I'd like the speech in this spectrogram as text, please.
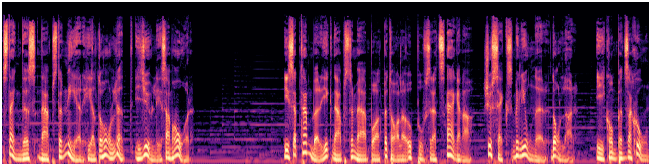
stängdes Napster ner helt och hållet i juli samma år. I september gick Napster med på att betala upphovsrättsägarna 26 miljoner dollar i kompensation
